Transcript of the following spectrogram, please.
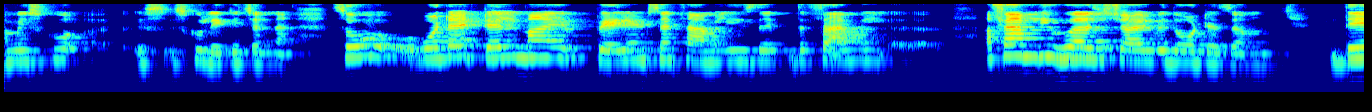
ہمیں اس کو اس کو لے کے چلنا ہے so what I tell my parents and families the family family who has a child with autism they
